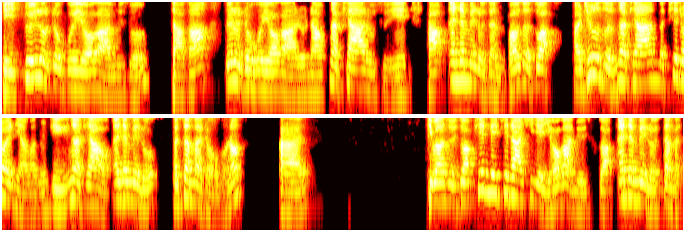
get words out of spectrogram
ဒီတွေးလို့တုပ်ကွေးယောဂမျိုးဆို ဒါကတွင်းလုံးတိုးဝေးယောဂါတို့နောက်ငှက်ဖျားတို့ဆိုရင်ဒါ endemic လို့သတ်မယ်ဘာလို့ဆိုတော့ तू အကျို့ဆိုငှက်ဖျားမဖြစ်တော့တဲ့နေရာမှာဒီငှက်ဖျားကို endemic လို့မသတ်မှတ်တော့ဘူးပေါ့နော်အာဒီမှာဆိုရင် तू ဖြစ်နေဖြစ်တာရှိတဲ့ယောဂမျိုးဆိုတော့ endemic လို့သတ်မှတ်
